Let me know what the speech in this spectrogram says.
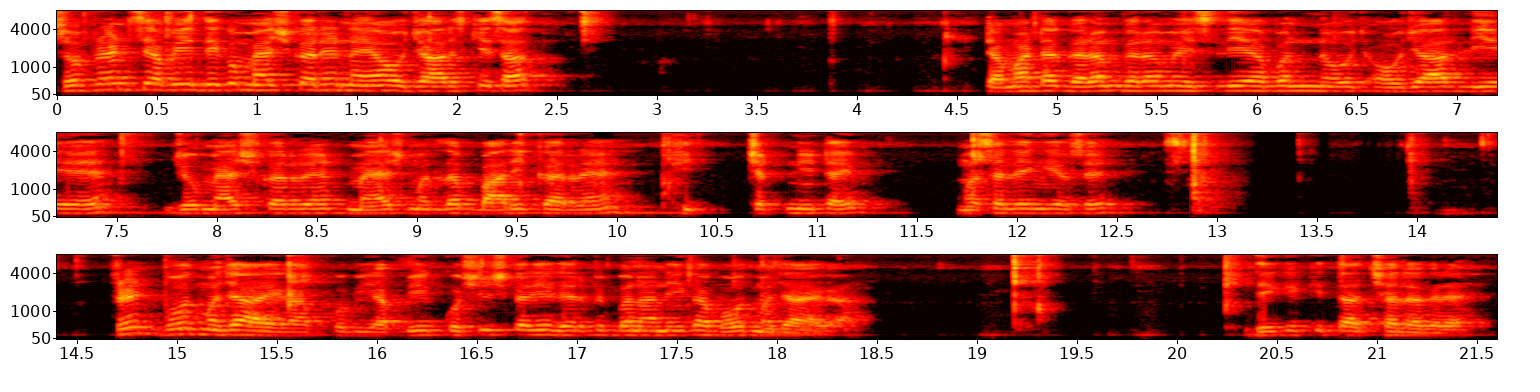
सो फ्रेंड्स अभी देखो मैश करें नया औज़ार के साथ। टमाटर गरम गरम है, इसलिए अपन औज़ार लिए हैं, जो मैश कर रहे हैं। मैश मतलब बारीक कर रहे हैं चटनी टाइप मसलेंगे उसे। फ्रेंड बहुत मज़ा आएगा आपको भी। आप भी कोशिश करिए घर पे बनाने का, बहुत मज़ा आएगा। देखिए कितना अच्छा लग रहा है।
